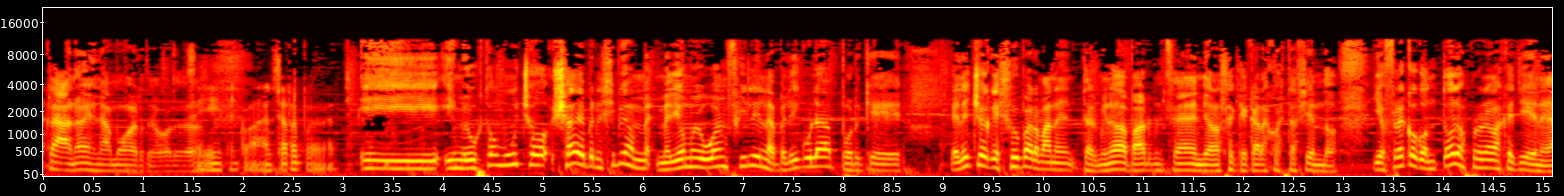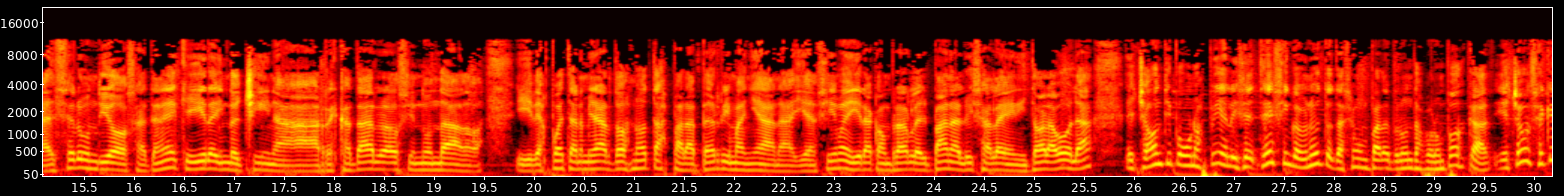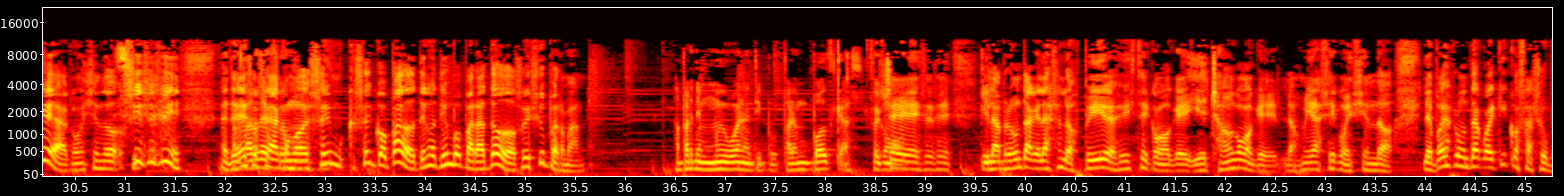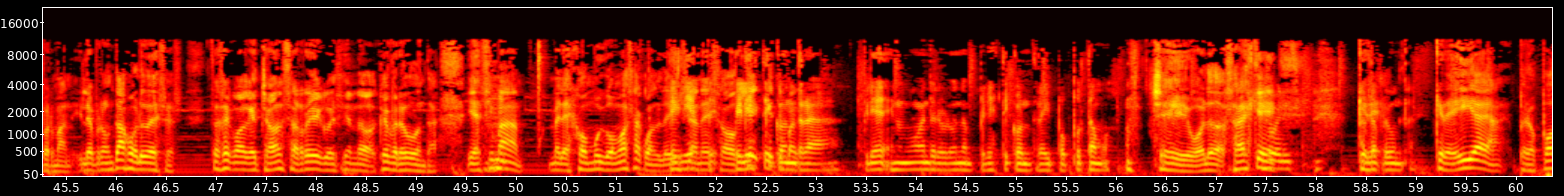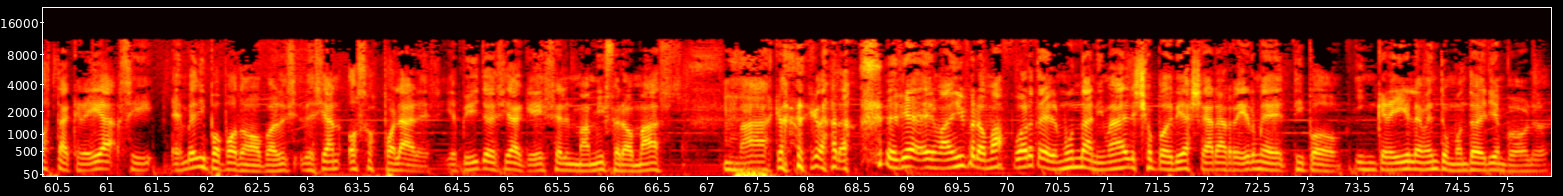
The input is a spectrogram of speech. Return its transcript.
claro, no es la muerte, boludo. Sí, tal cual, se puede ver. Y, y me gustó mucho, ya de principio me, me dio muy buen feeling la película porque el hecho de que Superman eh, terminó de apagar un incendio, no sé qué carajo está haciendo, y el flaco con todos los problemas que tiene, al ser un dios, a tener que ir a Indochina, a rescatar a los inundados, y después terminar dos notas para Perry mañana, y encima ir a comprarle el pan a Luisa Lane y toda la bola, el chabón tipo unos pies le dice, ¿tenés cinco minutos? Te hacemos un par de preguntas por un podcast, y el chabón se queda, como diciendo, sí, sí, sí, ¿entendés? O sea, como soy, soy copado, tengo tiempo para todo, soy Superman. Aparte muy bueno, tipo, para un podcast. Fue como... Sí, sí, sí. Y la pregunta que le hacen los pibes, viste, como que, y el chabón como que los mira así como diciendo, le podés preguntar cualquier cosa a Superman, y le preguntás boludeces. Entonces como que el chabón se ríe como diciendo, qué pregunta. Y encima me dejó muy gomosa cuando le dicen eso. Peleaste contra, en un momento le preguntan, peleaste contra hipopótamos. Che, boludo, ¿sabes qué? Pregunta. Creía, pero posta creía, si en vez de hipopótamo decían osos polares y el pibito decía que es el mamífero más más claro decía el mamífero más fuerte del mundo animal yo podría llegar a reírme tipo increíblemente un montón de tiempo boludo.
